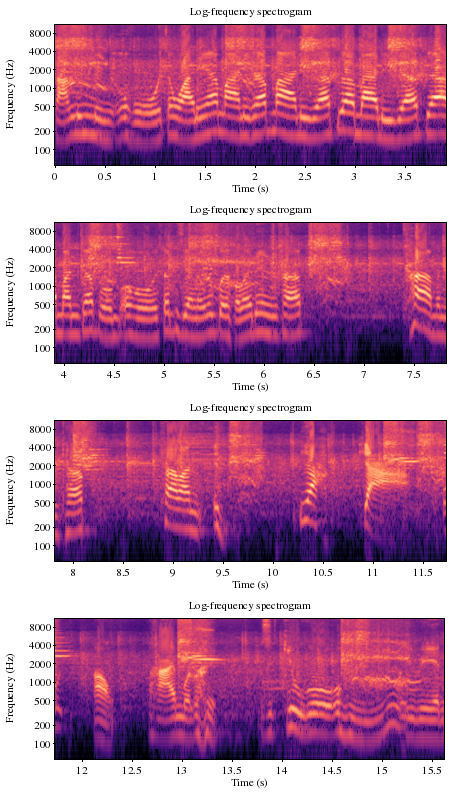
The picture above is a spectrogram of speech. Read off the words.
สามลุมหนึ่งโอ้โห จังหวะนี้มาดีครับ มาดีครับเพื่อมาดีครับเพื่อมันครับผมโอ้โหถ้าเป็นเสียงอะไรรบกวนขอไว้ด้วยนะครับฆ่ามันครับฆ่ามันอย่าอย่าโอ้ยอ้าวหายหมดเลยสกิลโกอ้โหอีเวน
